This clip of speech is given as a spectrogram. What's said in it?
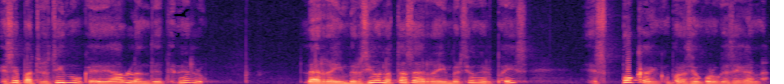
ese patriotismo que hablan de tenerlo. La reinversión, la tasa de reinversión en el país es poca en comparación con lo que se gana.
